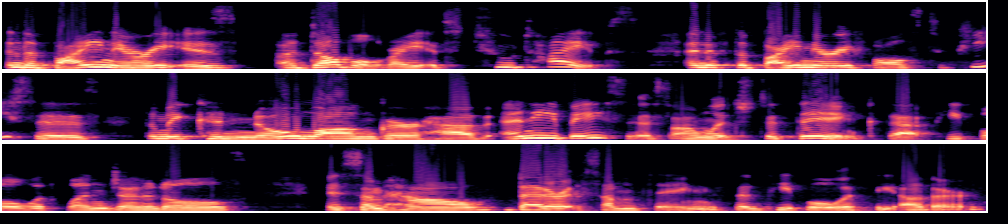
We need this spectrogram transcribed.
And the binary is a double, right? It's two types. And if the binary falls to pieces, then we can no longer have any basis on which to think that people with one genitals is somehow better at some things than people with the other.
